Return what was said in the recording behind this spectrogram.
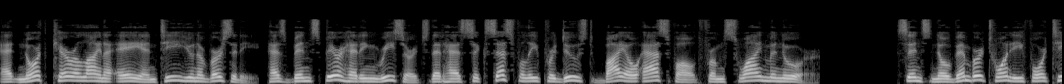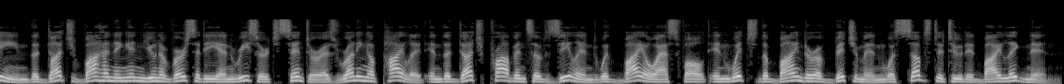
at North Carolina A&T University, has been spearheading research that has successfully produced bioasphalt from swine manure. Since November 2014 the Dutch Wageningen University and Research Centre is running a pilot in the Dutch province of Zeeland with bioasphalt in which the binder of bitumen was substituted by lignin.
